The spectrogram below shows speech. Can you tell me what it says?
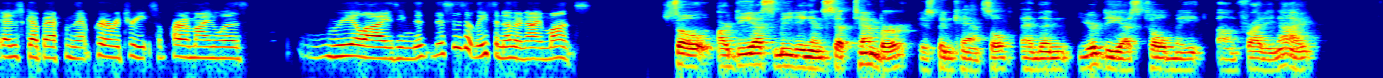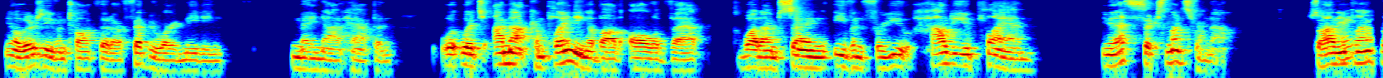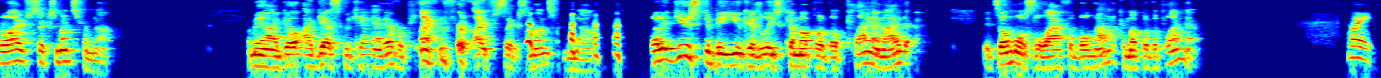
I just got back from that prayer retreat, so part of mine was realizing that this is at least another nine months. so our DS meeting in September has been canceled, and then your DS told me on Friday night, you know, there's even talk that our February meeting may not happen, which I'm not complaining about all of that. What I'm saying, even for you, how do you plan? I mean, that's six months from now. So how do you Right. plan for life six months from now? I mean, I go. I guess we can't ever plan for life six months from now. But it used to be you could at least come up with a plan. I, it's almost laughable now to come up with a plan. Right.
